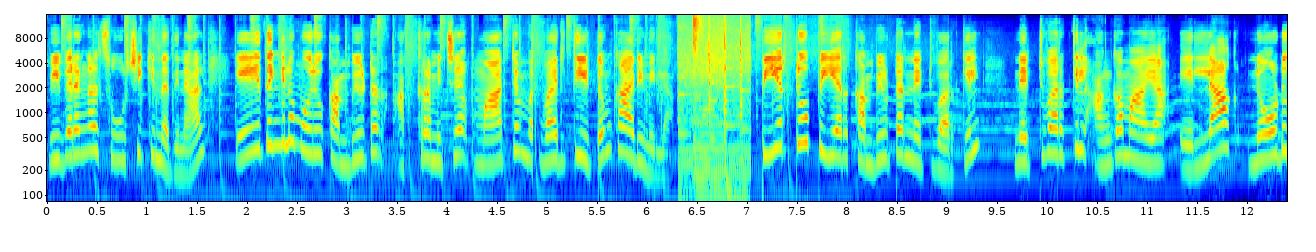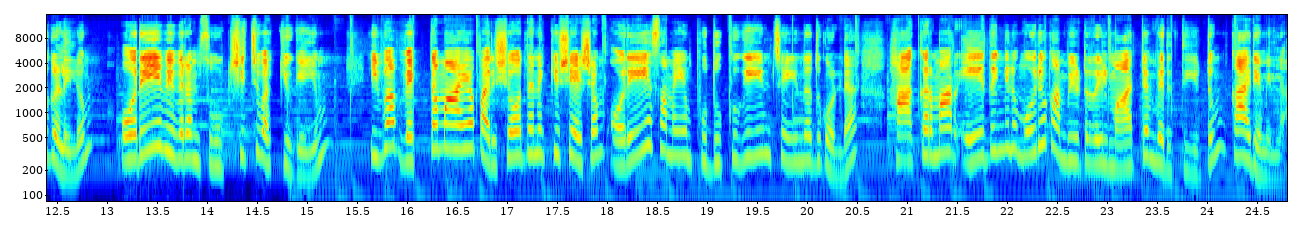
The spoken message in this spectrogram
വിവരങ്ങൾ സൂക്ഷിക്കുന്നതിനാൽ ഏതെങ്കിലും ഒരു കമ്പ്യൂട്ടർ ആക്രമിച്ച് മാറ്റം വരുത്തിയിട്ടും കാര്യമില്ല. പിയർ ടു പിയർ കമ്പ്യൂട്ടർ നെറ്റ്വർക്കിൽ നെറ്റ്വർക്കിൽ അംഗമായ എല്ലാ നോഡുകളിലും ഒരേ വിവരം സൂക്ഷിച്ചു വയ്ക്കുകയും ഇവ വ്യക്തമായ പരിശോധനയ്ക്കു ശേഷം ഒരേ സമയം പുതുക്കുകയും ചെയ്യുന്നതുകൊണ്ട് ഹാക്കർമാർ ഏതെങ്കിലും ഒരു കമ്പ്യൂട്ടറിൽ മാറ്റം വരുത്തിയിട്ടും കാര്യമില്ല.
